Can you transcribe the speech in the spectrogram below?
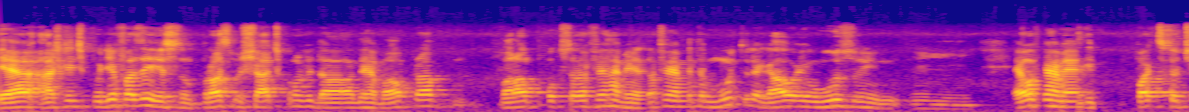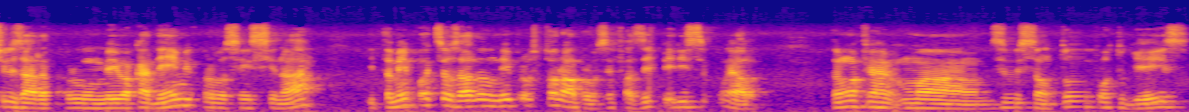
É, acho que a gente podia fazer isso, no próximo chat convidar o Anderbal para falar um pouco sobre a ferramenta. É uma ferramenta muito legal, eu uso em, em... É uma ferramenta que pode ser utilizada para o meio acadêmico, para você ensinar, e também pode ser usada no meio profissional, para você fazer perícia com ela. Então, uma, uma distribuição toda em português,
